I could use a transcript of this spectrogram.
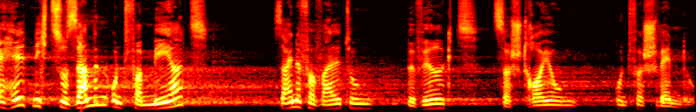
er hält nicht zusammen und vermehrt seine Verwaltung bewirkt Zerstreuung und Verschwendung.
